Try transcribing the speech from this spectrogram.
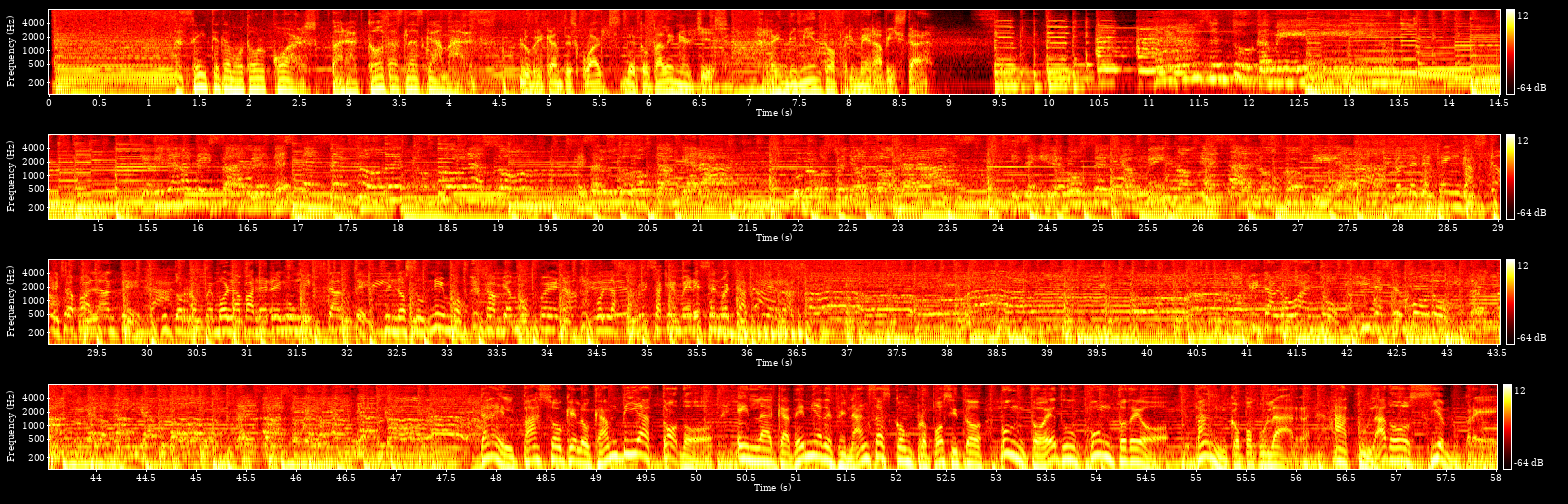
Aceite de motor Quartz para todas las gamas. Lubricantes Quartz de Total Energies. Rendimiento a primera vista. Echa pa'lante. Juntos rompemos la barrera en un instante. Si nos unimos, cambiamos pena por la sonrisa que merece nuestra tierra. Grita lo alto y de ese modo. Da el paso que lo cambia todo en la Academia de Finanzas con Propósito.edu.do. Banco Popular, a tu lado siempre.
